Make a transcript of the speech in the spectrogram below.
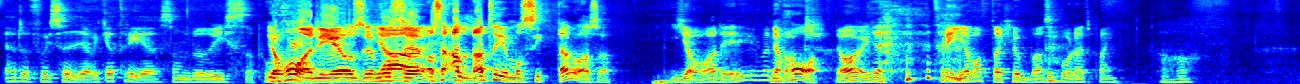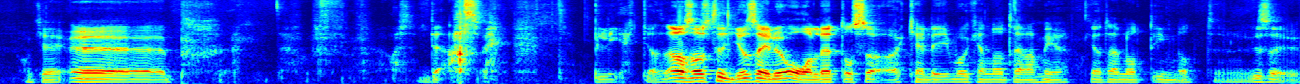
Ja, du får ju säga vilka tre som du gissar på. Jaha, det är alltså, Ja. måste, alltså alla tre måste sitta då alltså? Ja, det är väl Jaha, klart. ja okej. Tre av åtta klubbar så får du ett poäng. Okej. eh, pff, alltså, det, alltså, blek alltså. Alltså Strio säger du alet och så kan det, vad kan han träna mer? Kan jag träna något inåt? Vi säger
